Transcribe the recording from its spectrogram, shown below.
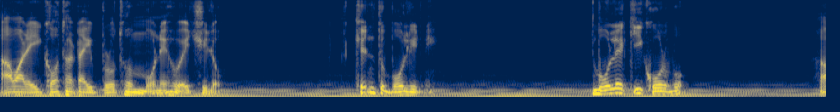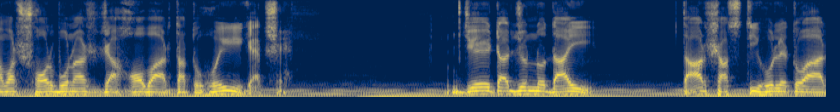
আমার এই কথাটাই প্রথম মনে হয়েছিল। কিন্তু বলিনি, বলে কি করব? আমার সর্বনাশ যা হবার তা তো হয়েই গেছে। যে এটার জন্য দায়ী, তার শাস্তি হলে তো আর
